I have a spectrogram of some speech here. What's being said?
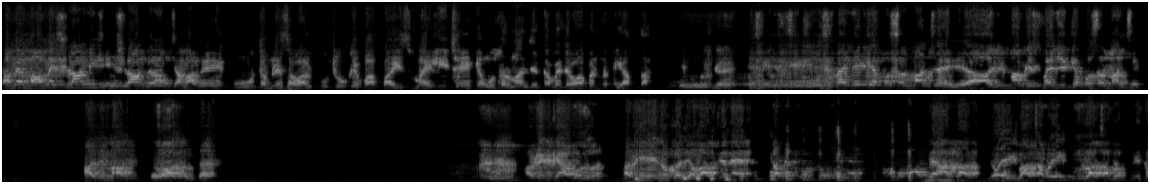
અમે અમે ઇસ્લામિક ઇસ્લામ ધર્મ છે અમારે. હવે હું તમને સવાલ પૂછું કે બાપા ઇસ્માઇલી છે કે મુસલમાન છે? તમે જવાબ જ નથી આપતા. ઇસ- ઇસ- ઇસ- ઇસ્માઇલી કે મુસલમાન છે? એ હાજીમાં ઇસ્માઇલી કે મુસલમાન છે? હાજીમાં જવાબ પૂછતા. है। હવે ક્યાં બોલવું હવે એનો કોઈ જવાબ છે ને? તમે તો કહો છો ને, આપણે આતા જો એક વાત સાંભળો એક બીજી વાત સાંભળો. એ તો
